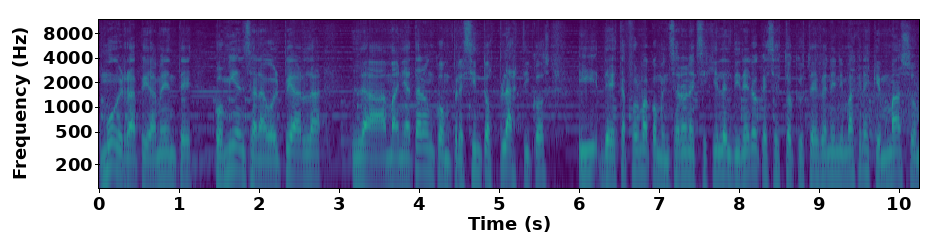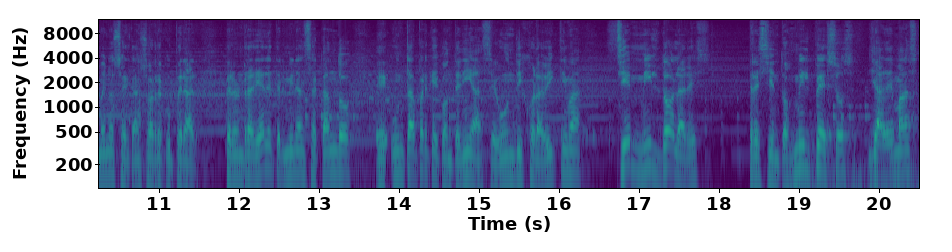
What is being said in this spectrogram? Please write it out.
muy rápidamente, comienzan a golpearla, la maniataron con precintos plásticos y de esta forma comenzaron a exigirle el dinero, que es esto que ustedes ven en imágenes, que más o menos se alcanzó a recuperar. Pero en realidad le terminan sacando eh, un tupper que contenía, según dijo la víctima, 100 mil dólares, 300 mil pesos y además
